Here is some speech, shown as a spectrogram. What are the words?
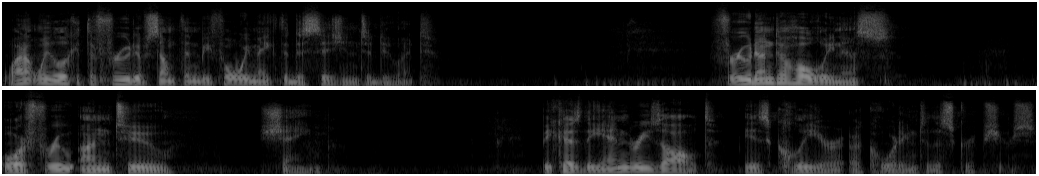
Why don't we look at the fruit of something before we make the decision to do it? Fruit unto holiness or fruit unto shame. Because the end result is clear according to the scriptures.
